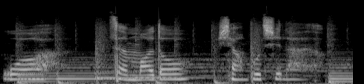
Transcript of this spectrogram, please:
我怎么都想不起来了。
